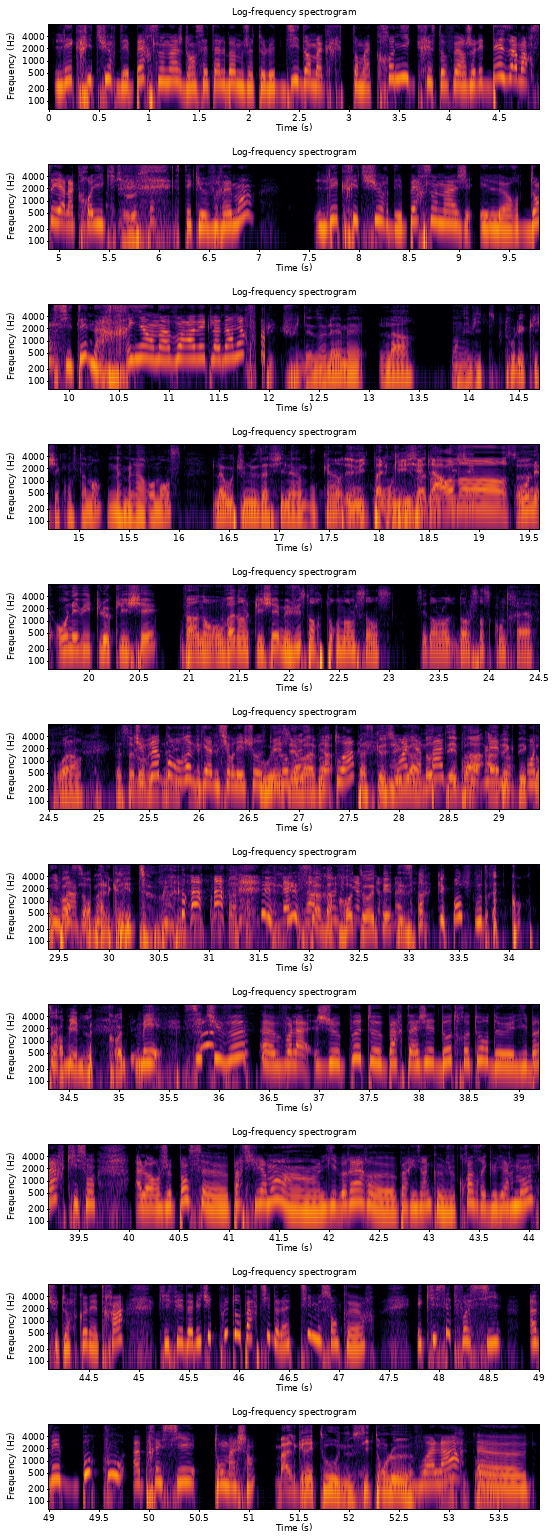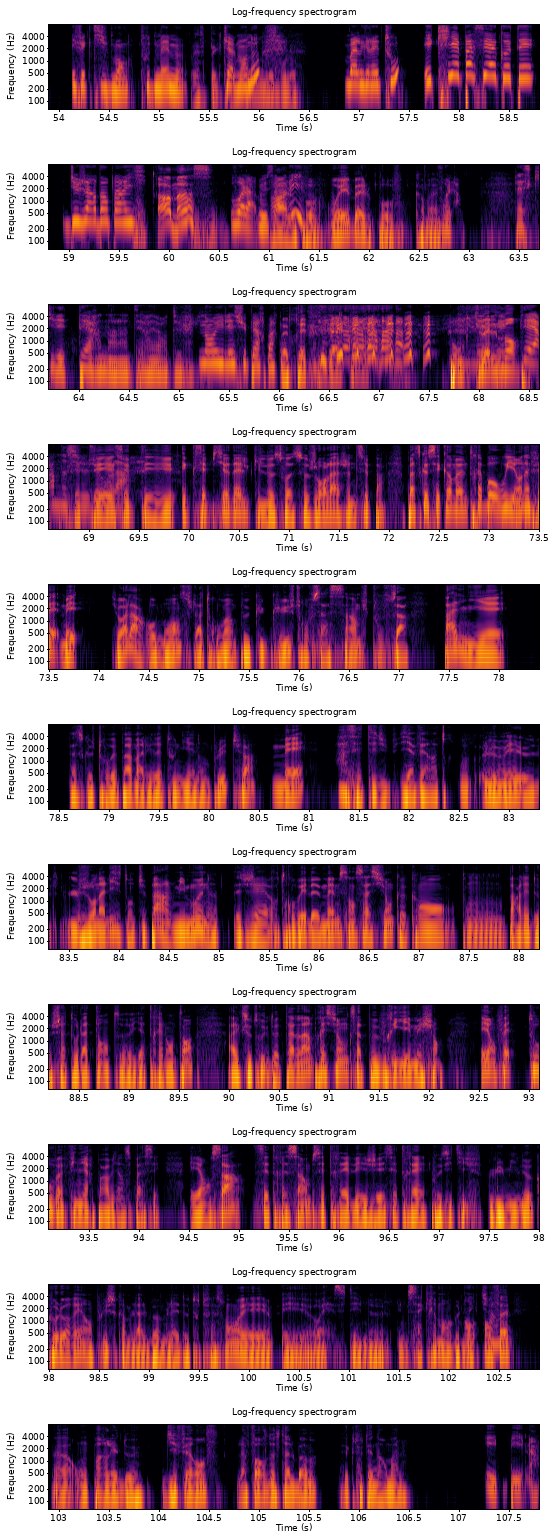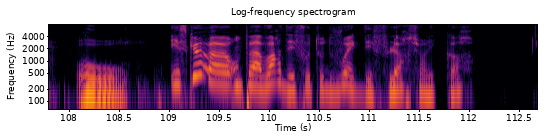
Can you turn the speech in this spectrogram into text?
L'écriture des personnages dans cet album, je te le dis dans ma, dans ma chronique, Christopher, je l'ai désamorcé à la chronique, Je le sais. c'est que vraiment, l'écriture des personnages et leur densité n'a rien à voir avec la dernière fois. Je suis désolé, mais là, on évite tous les clichés constamment, même la romance. Là où tu nous as filé un bouquin, On n'évite pas le on y cliché va de la le romance. On évite le cliché. Enfin non, on va dans le cliché, mais juste en retournant le sens. C'est dans le, dans le sens contraire. Voilà. Tu veux qu'on revienne sur les choses Oui, douloureuses pour toi Parce que j'ai eu un autre de débat problème, avec des copains sur malgré tout. Ça m'a redonné des arguments. Je voudrais qu'on termine la chronique. Mais si tu veux, euh, voilà, je peux te partager d'autres tours de libraires qui sont. Alors, je pense euh, particulièrement à un libraire euh, parisien que je croise régulièrement, tu te reconnaîtras, qui fait d'habitude plutôt partie de la team sans cœur et qui cette fois-ci avait beaucoup apprécié ton machin. Malgré tout, nous citons-le. Voilà, euh, effectivement, tout de même, Calmons-nous. le malgré tout, et qui est passé à côté du Jardin Paris? Ah mince. Voilà, mais ça Ah le arrive. pauvre. Oui, ben le pauvre quand même. Voilà. Parce qu'il est terne à l'intérieur de lui. Non, il est super par Mais contre. peut-être qu'il a été ponctuellement. C'était exceptionnel qu'il le soit ce jour-là, je ne sais pas. Parce que c'est quand même très beau, oui, en effet. Mais tu vois, la romance, je la trouve un peu cucu, je trouve ça simple, je trouve ça pas niais, parce que je trouvais pas malgré tout niais non plus, tu vois. Mais, ah, c'était du. Il y avait un truc. Le, le, le journaliste dont tu parles, Mimoun, j'ai retrouvé les mêmes sensations que quand on parlait de Château Latente euh, il y a très longtemps, avec ce truc de t'as l'impression que ça peut vriller méchant. Et en fait, tout va finir par bien se passer. Et en ça, c'est très simple, c'est très léger, c'est très positif, lumineux, coloré en plus, comme l'album l'est de toute façon. Et, et ouais, c'était une, une sacrément bonne En, lecture. en fait, euh, on parlait de différence. La force de cet album, c'est que tout est normal. Et bim. Oh, Est-ce que euh, on peut avoir des photos de vous avec des fleurs sur les corps?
